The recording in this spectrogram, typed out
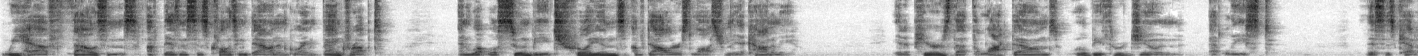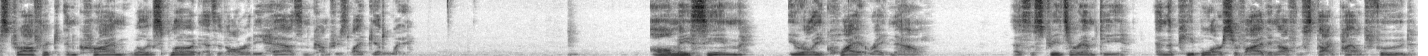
We have thousands of businesses closing down and going bankrupt, and what will soon be trillions of dollars lost from the economy. It appears that the lockdowns will be through June at least. This is catastrophic, and crime will explode as it already has in countries like Italy. All may seem eerily quiet right now, as the streets are empty and the people are surviving off of stockpiled food,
